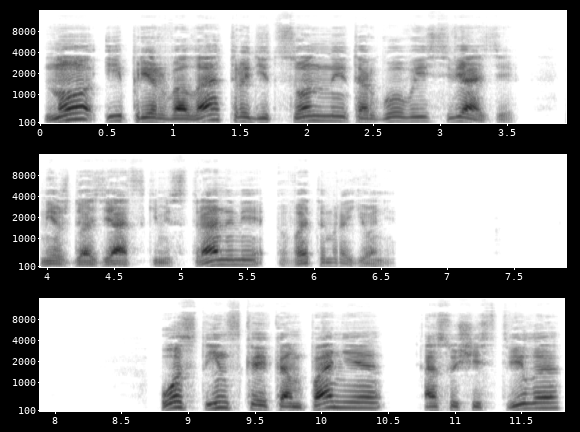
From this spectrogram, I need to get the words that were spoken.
но и прервала традиционные торговые связи между азиатскими странами в этом районе. Ост-Индская компания осуществила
